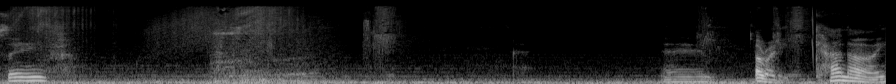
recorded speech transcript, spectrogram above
Save. And alrighty, can I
